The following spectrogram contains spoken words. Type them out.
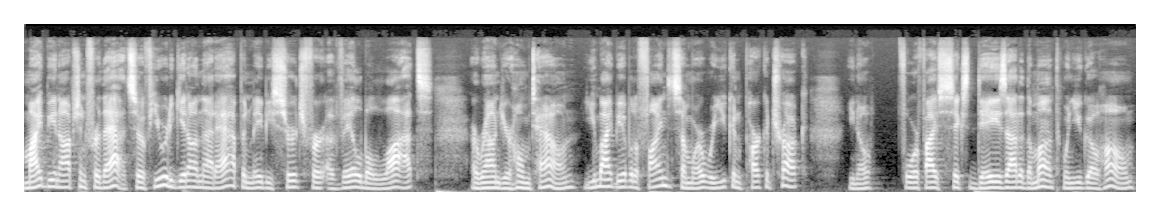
might be an option for that. So if you were to get on that app and maybe search for available lots around your hometown, you might be able to find somewhere where you can park a truck, you know, four, five, six days out of the month when you go home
